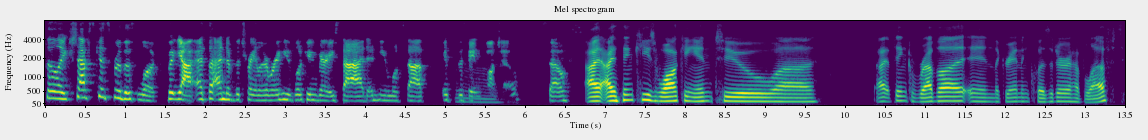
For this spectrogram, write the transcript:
so like chef's kiss for this look but yeah at the end of the trailer where he's looking very sad and he looks up it's the same Mm. poncho so I I think he's walking into. uh I think Reva and the Grand Inquisitor have left,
